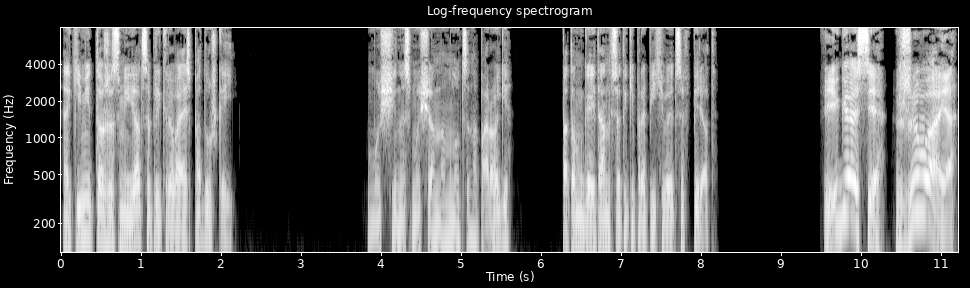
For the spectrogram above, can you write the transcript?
Акими тоже смеется, прикрываясь подушкой. Мужчины смущенно мнутся на пороге, потом Гайтан все-таки пропихивается вперед. «Фига себе, живая!»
